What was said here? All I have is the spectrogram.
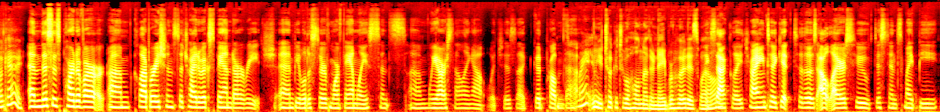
Okay. And this is part of our um, collaborations to try to expand our reach and be able to serve more families since um, we are selling out, which is a good problem to have. Right. And you took it to a whole other neighborhood as well. Exactly. Trying to get to those outliers who distance might be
